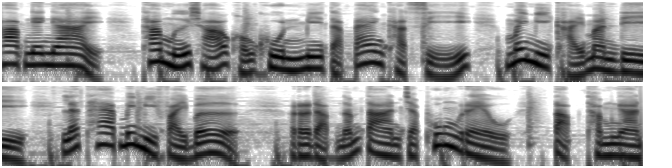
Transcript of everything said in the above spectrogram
ภาพง่าย ๆ ถ้ามื้อเช้าของคุณมีแต่แป้งขัดสี ไม่มีไขมันดี และแทบไม่มีไฟเบอร์ ระดับน้ำตาลจะพุ่งเร็ว ตับทำงาน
